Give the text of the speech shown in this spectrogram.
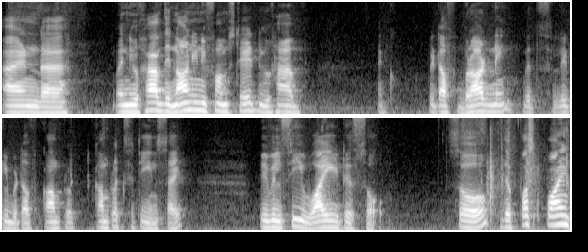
And uh, when you have the non-uniform state, you have bit of broadening with little bit of complex complexity inside. We will see why it is so. So, the first point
